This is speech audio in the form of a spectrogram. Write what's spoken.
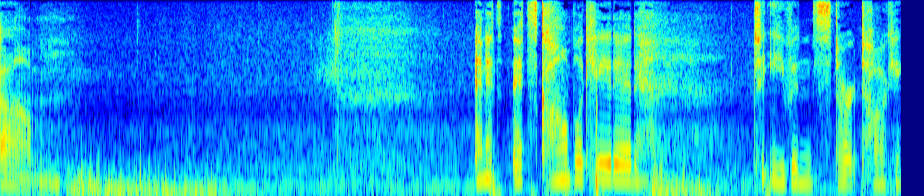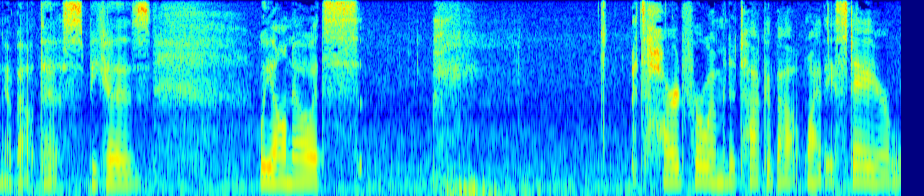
Um, and it's it's complicated to even start talking about this because we all know it's it's hard for women to talk about why they stay or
